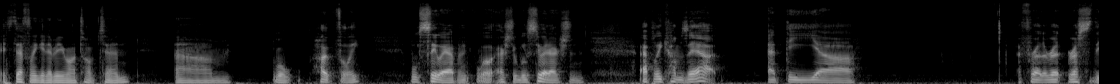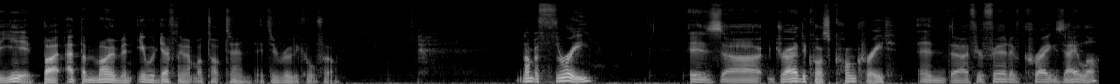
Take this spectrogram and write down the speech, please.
It's definitely going to be my top ten. Um, well, hopefully, we'll see what happens. Well, actually, we'll see what action aptly comes out at the uh, for the rest of the year. But at the moment, it would definitely make my top ten. It's a really cool film. Number three is uh, Dragged Across Concrete, and uh, if you're a fan of Craig Zahler,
